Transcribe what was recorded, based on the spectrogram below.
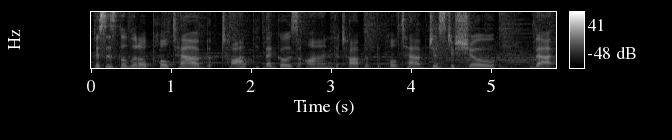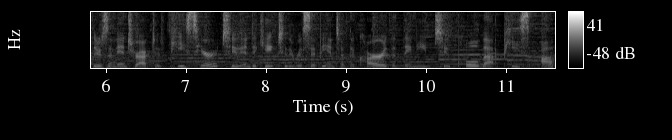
This is the little pull tab top that goes on the top of the pull tab just to show that there's an interactive piece here to indicate to the recipient of the card that they need to pull that piece up.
